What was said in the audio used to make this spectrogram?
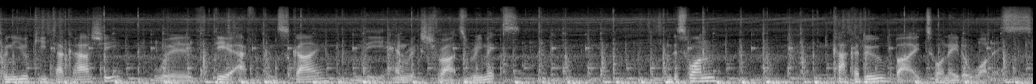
Kuniyuki Takahashi with Dear African Sky in the Henrik Schwarz remix. And this one, Kakadu by Tornado Wallace.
